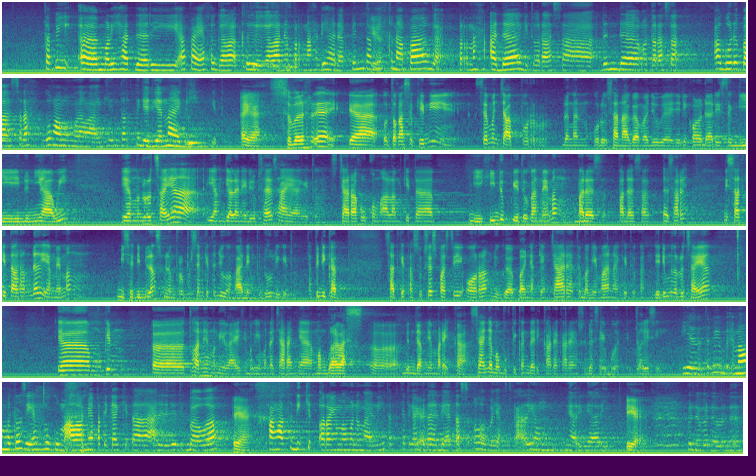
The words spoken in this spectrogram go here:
Tapi uh, melihat dari apa ya kegagalan, kegagalan yang pernah dihadapin tapi yeah. kenapa nggak pernah ada gitu rasa dendam atau rasa ah gue udah pasrah gue nggak mau ngulang lagi ntar kejadian lagi gitu? Eh ya sebenarnya ya untuk kasus ini saya mencampur dengan urusan agama juga ya. Jadi kalau dari segi duniawi ya menurut saya yang jalan hidup saya saya gitu. Secara hukum alam kita di hidup gitu kan memang pada pada dasarnya di saat kita rendah ya memang bisa dibilang 90% kita juga nggak ada yang peduli gitu. Tapi di saat kita sukses pasti orang juga banyak yang cari atau bagaimana gitu kan. Jadi menurut saya ya mungkin uh, Tuhan yang menilai bagaimana caranya membalas uh, dendamnya mereka saya hanya membuktikan dari karya-karya yang sudah saya buat itu aja sih iya tapi memang betul sih ya hukum alamnya ketika kita ada di titik bawah yeah. sangat sedikit orang yang mau menemani tapi ketika yeah. kita di atas oh banyak sekali yang nyari-nyari iya yeah. bener-bener bener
